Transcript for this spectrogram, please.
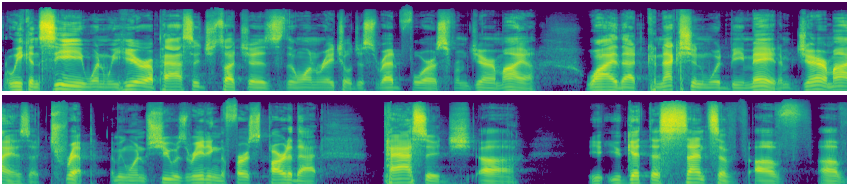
we can see when we hear a passage such as the one Rachel just read for us from Jeremiah, why that connection would be made. And Jeremiah is a trip. I mean, when she was reading the first part of that passage, uh, you, you get this sense of, of, of,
